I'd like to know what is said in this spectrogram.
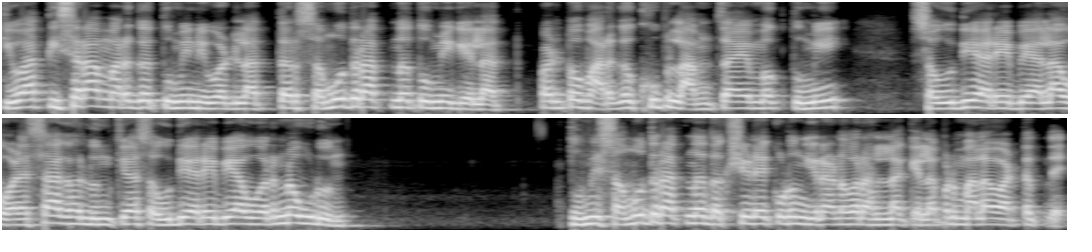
किंवा तिसरा मार्ग तुम्ही निवडलात तर समुद्रातनं तुम्ही गेलात पण तो मार्ग खूप लांबचा आहे. मग तुम्ही सौदी अरेबियाला वळसा घालून किंवा सौदी अरेबियावरनं उडून तुम्ही समुद्रातनं दक्षिणेकडून इराणवर हल्ला केला पण मला वाटत नाही.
